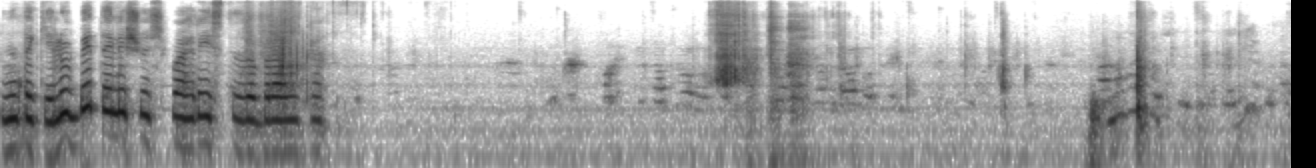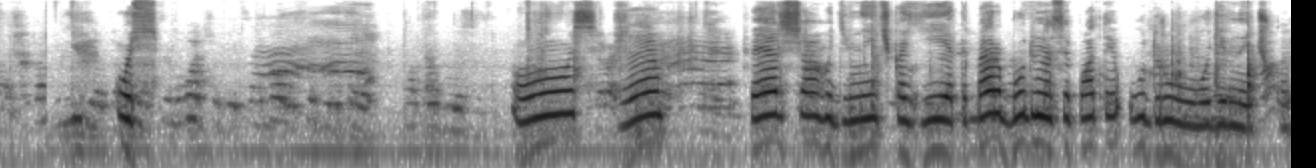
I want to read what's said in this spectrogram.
Вони такі любителі щось погрізти добраньке. Ось. Ось вже перша годівничка є. Тепер буду насипати у другу годівничку.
